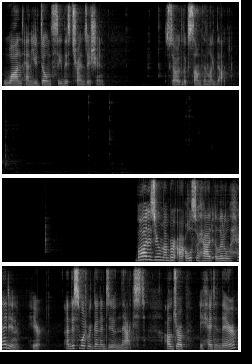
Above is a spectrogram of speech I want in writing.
one and you don't see this transition. So it looks something like that. But as you remember, I also had a little heading here. And this is what we're gonna do next. I'll drop a heading there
